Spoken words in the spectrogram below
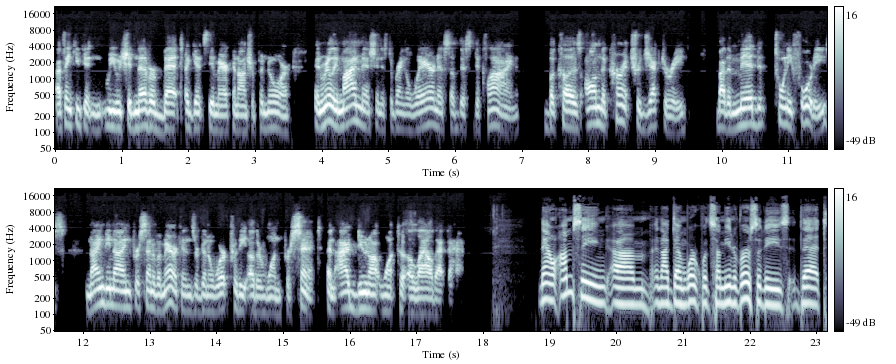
I think you can, we should never bet against the American entrepreneur. And really, my mission is to bring awareness of this decline because on the current trajectory, by the mid 2040s, 99% of Americans are going to work for the other 1%. And I do not want to allow that to happen. Now, I'm seeing, um, and I've done work with some universities that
